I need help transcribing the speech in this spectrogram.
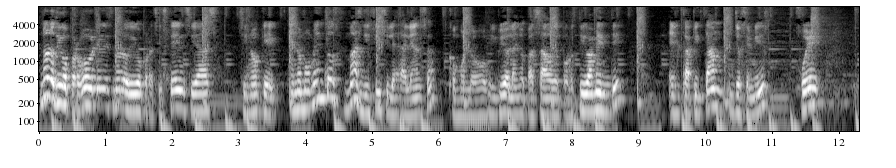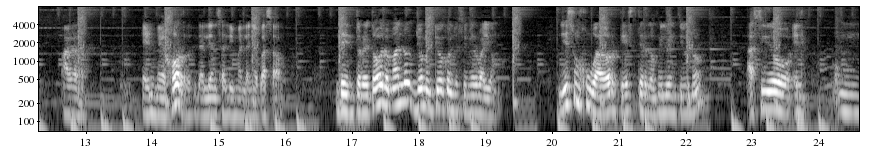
No lo digo por goles, no lo digo por asistencias, sino que en los momentos más difíciles de Alianza, como lo vivió el año pasado deportivamente, el capitán Yosemir fue, a ver, el mejor de Alianza Lima el año pasado. Dentro de todo lo malo, yo me quedo con Josemir Bayón. Y es un jugador que este 2021 ha sido el, mm,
